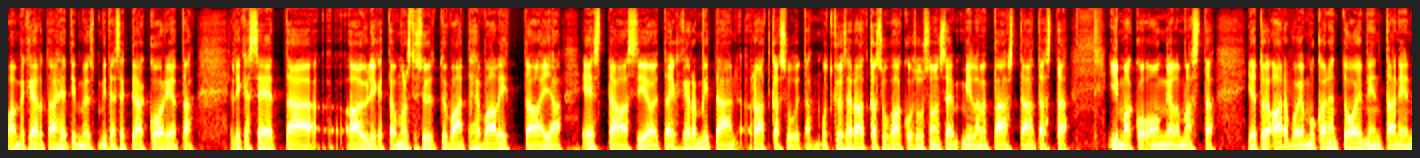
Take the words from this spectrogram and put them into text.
vaan me kerrotaan heti myös, miten se pitää korjata. Eli se, että AY-liikettä on monesti syytetty vaan, että he valittaa ja estää asioita, eikä kerro mitään ratkaisuja, mutta kyllä se ratkaisuhakuisuus on se, millä me päästään tästä imako-ongelmasta. Ja tuo arvojen mukainen toiminta, niin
